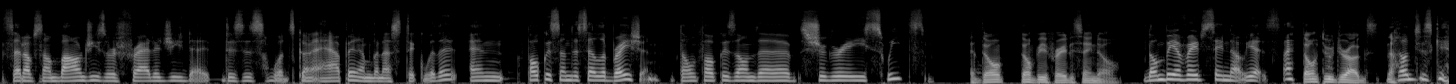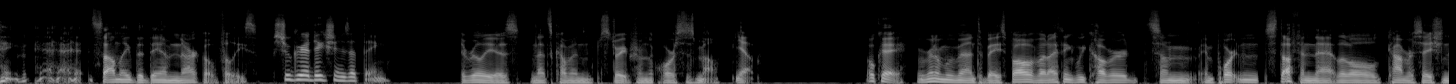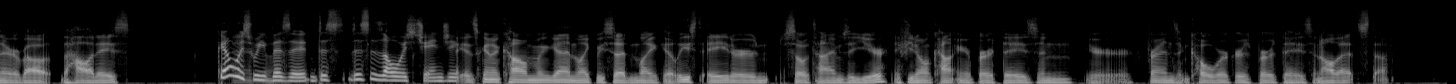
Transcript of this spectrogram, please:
set up some boundaries or strategy that this is what's going to happen. I'm going to stick with it and focus on the celebration. Don't focus on the sugary sweets. And don't don't be afraid to say no. Don't be afraid to say no. Yes. Don't do drugs. No, Don't- just kidding. Sound like the damn narco police. Sugar addiction is a thing. It really is. And that's coming straight from the horse's mouth. Yep. Okay, we're going to move on to baseball, but I think we covered some important stuff in that little conversation there about the holidays. We can always And, uh, revisit. This this is always changing. It's going to come again, like we said, like at least eight or so times a year if you don't count your birthdays and your friends and coworkers' birthdays and all that stuff.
